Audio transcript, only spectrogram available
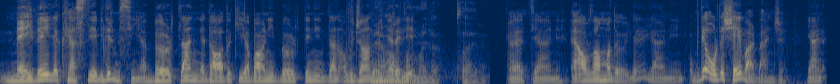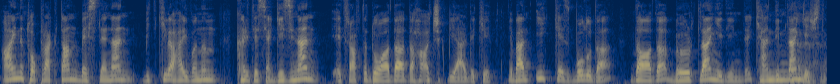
meyveyle kıyaslayabilir misin ya? Böğürtlenle dağdaki yabani böğürtleninden alacağın Veya minerali. avlanmayla saire. Evet yani. E, avlanma da öyle. Yani bir de orada şey var bence. Yani aynı topraktan beslenen bitki ve hayvanın kalitesi yani gezinen etrafta doğada daha açık bir yerdeki. Ben ilk kez Bolu'da dağda böğürtlen yediğimde kendimden geçtim.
